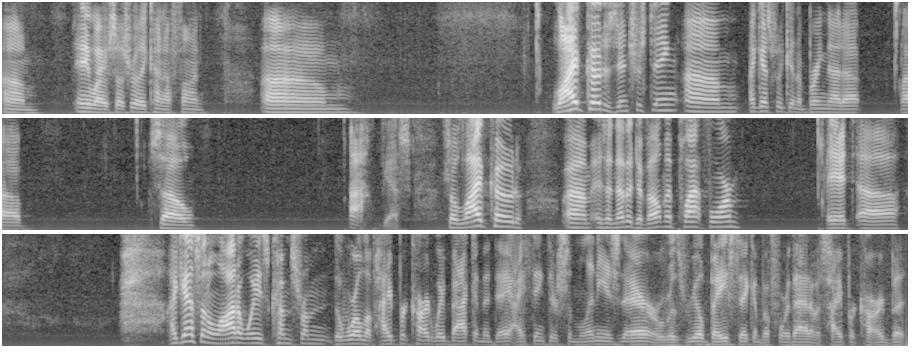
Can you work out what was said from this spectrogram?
um, anyway, so it's really kind of fun. Um, live code is interesting. Um, I guess we can bring that up. Uh, so, ah, yes. So live code um, is another development platform. It uh, I guess in a lot of ways comes from the world of HyperCard way back in the day. I think there's some lineage there, or was real basic, and before that it was HyperCard. But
